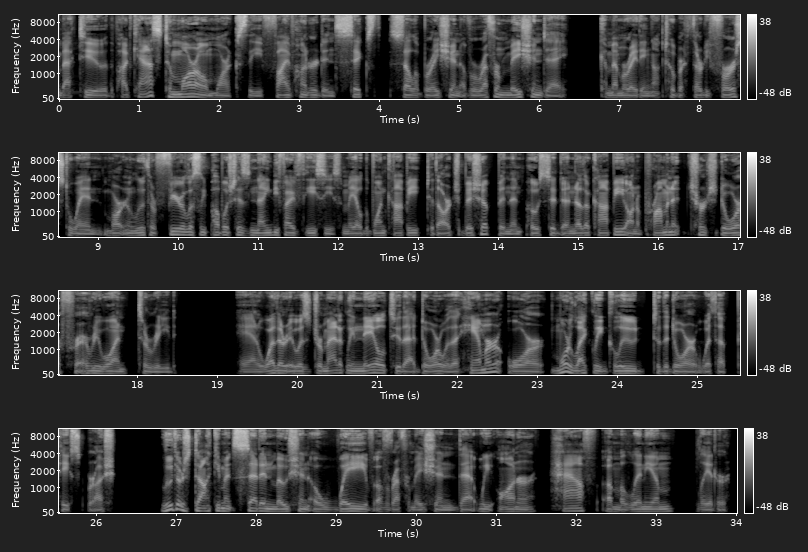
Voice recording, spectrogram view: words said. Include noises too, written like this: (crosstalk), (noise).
Welcome back to the podcast. Tomorrow marks the 506th celebration of Reformation Day, commemorating October 31st when Martin Luther fearlessly published his 95 Theses, mailed one copy to the Archbishop, and then posted another copy on a prominent church door for everyone to read. And whether it was dramatically nailed to that door with a hammer or more likely glued to the door with a paste brush, Luther's document set in motion a wave of Reformation that we honor half a millennium later.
